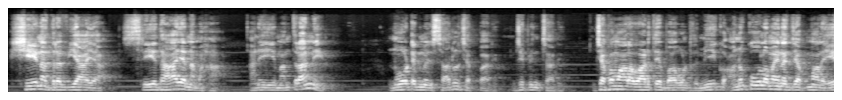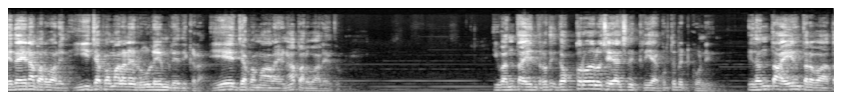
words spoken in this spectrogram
క్షీణ ద్రవ్యాయ శ్రీధాయ నమ అనే ఈ మంత్రాన్ని నూట ఎనిమిది సార్లు చెప్పాలి జపించాలి. జపమాల వాడితే బాగుంటుంది. మీకు అనుకూలమైన జపమాల ఏదైనా పర్వాలేదు. ఈ జపమాలనే రూల్ ఏం లేదు ఇక్కడ. ఏ జపమాలైనా పర్వాలేదు. ఇవంతా అయిన తర్వాత ఇది ఒక్క రోజులో చేయాల్సిన క్రియ గుర్తుపెట్టుకోండి. ఇదంతా అయిన తర్వాత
